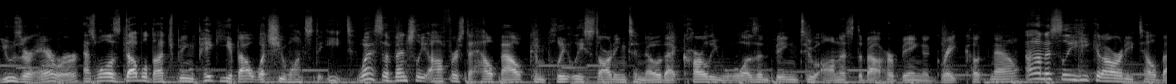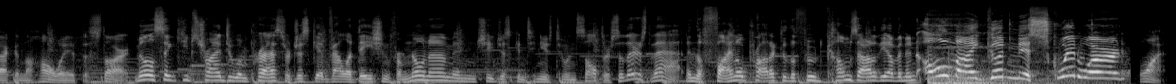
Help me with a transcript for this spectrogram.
user error, as well as Double Dutch being picky about what she wants to eat. Wes eventually offers to help out, completely starting to know that Carly wasn't being too honest about her being a great cook now. Honestly, he could already tell back in the hallway at the start. Millicent keeps trying to impress or just get validation from Nona, and she just continues to insult her. So there's that. And the final product of the food comes out of the oven, and oh my goodness, Squidward! What?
